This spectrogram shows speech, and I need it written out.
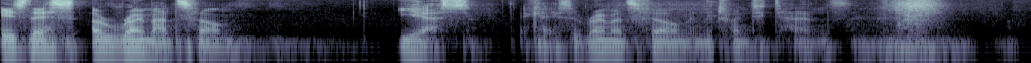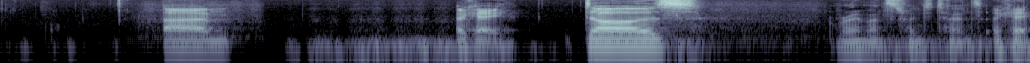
Is this a romance film? Yes. Okay, so romance film in the 2010s. Um, okay, does romance 2010s? Okay,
